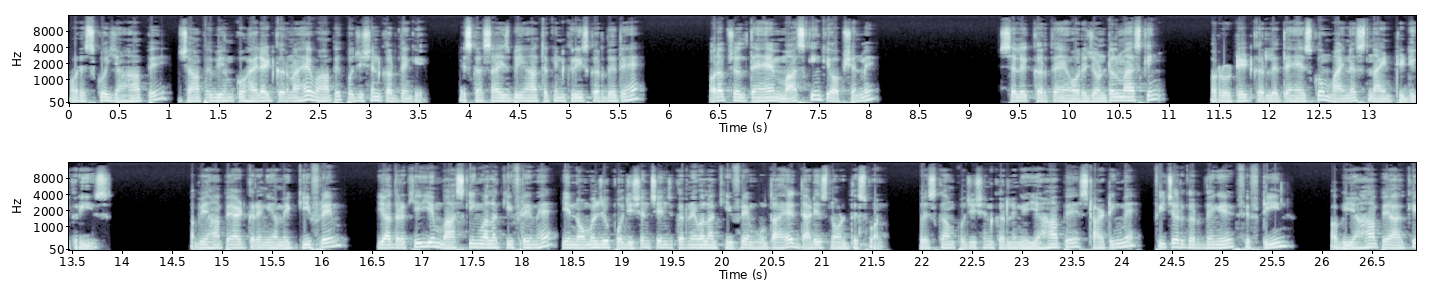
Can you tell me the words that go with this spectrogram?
और इसको यहाँ पे, जहाँ पे भी हमको हाईलाइट करना है, वहाँ पे पोजीशन कर देंगे। इसका साइज़ भी यहाँ तक इंक्रीज कर देते हैं। और अब चलते हैं मास्किंग के ऑप्शन में। सेलेक्ट करते हैं हॉरिजॉन्टल मास्किंग और रोटेट कर लेते हैं इसको माइनस नाइन्टी डिग्रीज अब यहाँ पे ऐड करेंगे हम एक की फ्रेम याद रखिए, ये मास्किंग वाला की फ्रेम है। ये नॉर्मल जो पोजीशन चेंज करने वाला की फ्रेम होता है that is not this one तो इसका हम पोजीशन कर लेंगे। यहाँ पे स्टार्टिंग में फीचर कर देंगे 15 अब यहाँ पे आके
